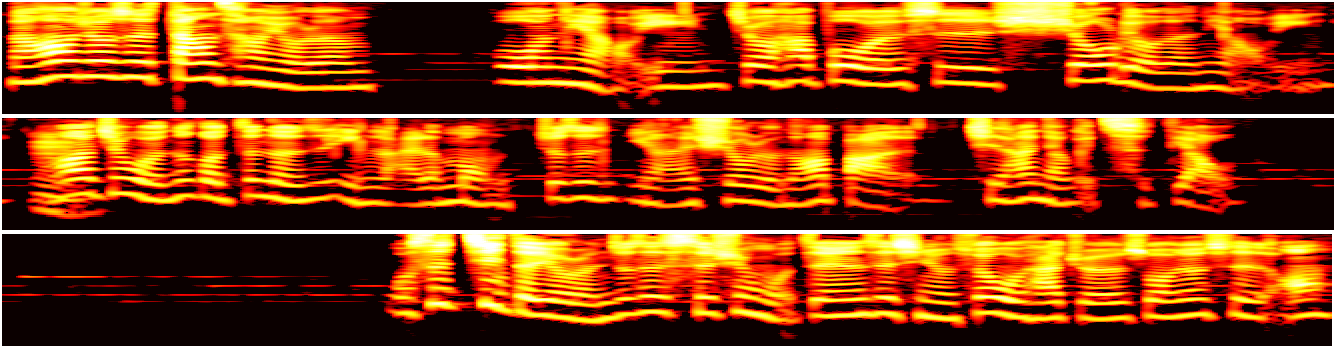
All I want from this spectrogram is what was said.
然后就是当场有人播鸟音，就他播的是鵂鶹的鸟音，嗯、然后结果那个真的是引来了梦，就是引来鵂鶹，然后把其他鸟给吃掉了。我是记得有人就是私讯我这件事情，所以我才觉得说，就是哦，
